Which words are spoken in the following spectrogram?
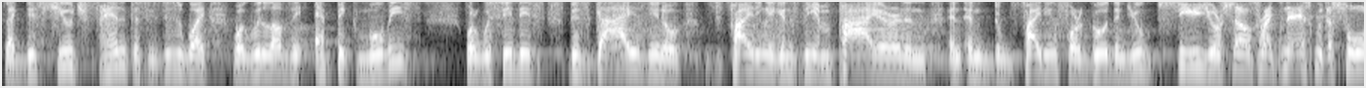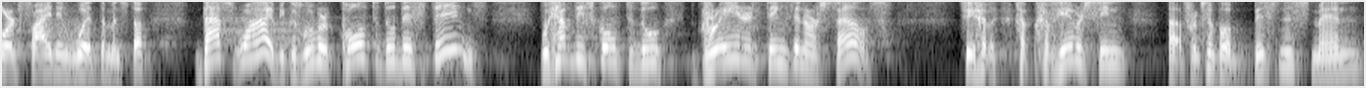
like these huge fantasies. This is why, why we love the epic movies where we see these, these guys, you know, fighting against the empire and, and, and fighting for good. And you see yourself right next with a sword fighting with them and stuff. That's why, because we were called to do these things. We have this call to do greater things than ourselves. See, have, have, have you ever seen, uh, for example, a businessman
